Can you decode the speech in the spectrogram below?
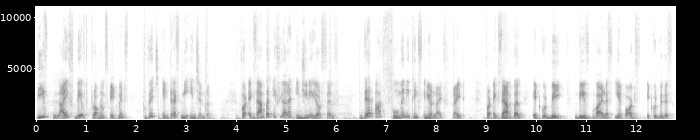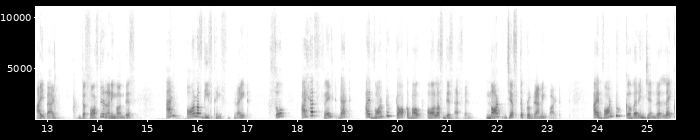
these life-based problem statements which interest me in general. For example, if you are an engineer yourself, there are so many things in your life, right? For example, it could be these wireless earpods, it could be this iPad, the software running on this, and all of these things, right? So I have felt that I want to talk about all of this as well, not just the programming part. I want to cover in general, like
